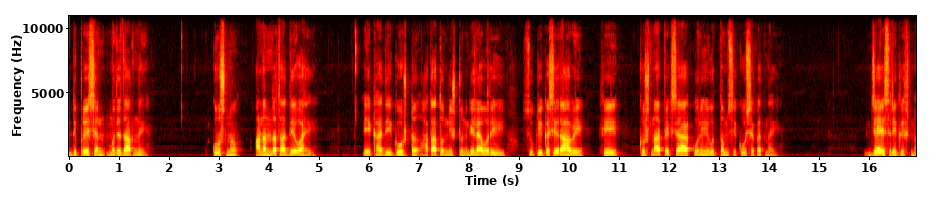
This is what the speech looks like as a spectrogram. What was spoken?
डिप्रेशनमध्ये जात नाही. कृष्ण आनंदाचा देव आहे. एखादी गोष्ट हातातून निष्ठून गेल्यावरही सुखी कसे राहावे हे कृष्णापेक्षा कोणीही उत्तम शिकवू शकत नाही. जय श्री कृष्ण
